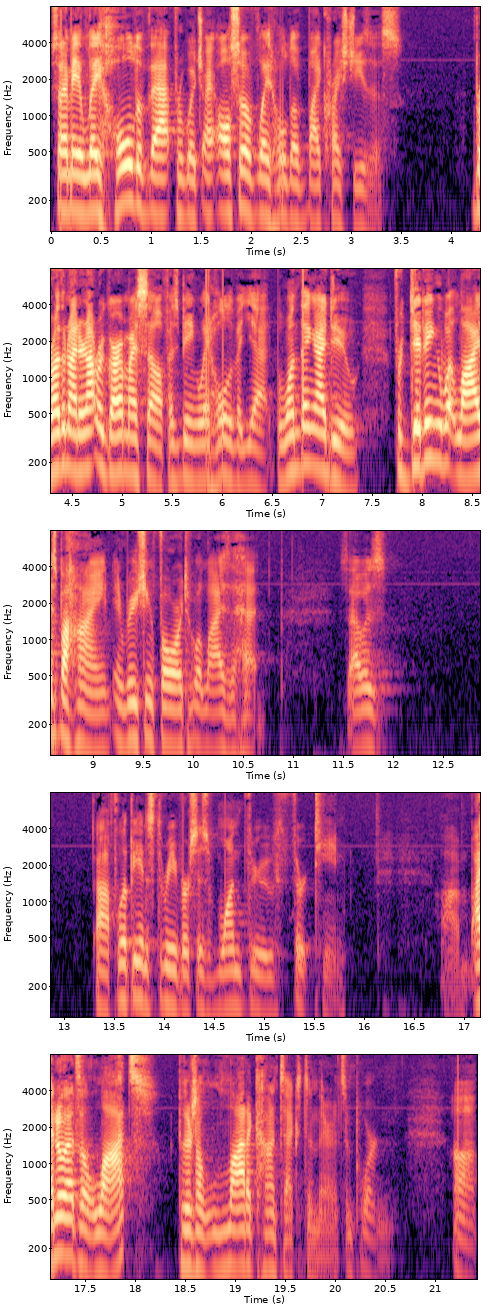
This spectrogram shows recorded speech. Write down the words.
so that I may lay hold of that for which I also have laid hold of by Christ Jesus. Brethren, I do not regard myself as being laid hold of it yet, but one thing I do, forgetting what lies behind and reaching forward to what lies ahead. So that was uh, Philippians 3, verses 1 through 13. Um, I know that's a lot, but there's a lot of context in there. It's important. Um,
